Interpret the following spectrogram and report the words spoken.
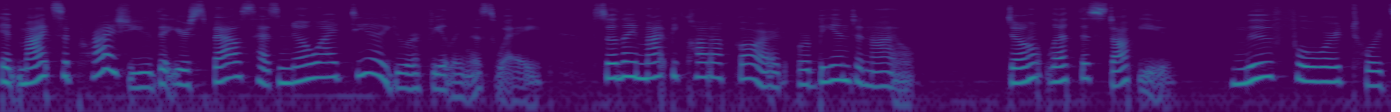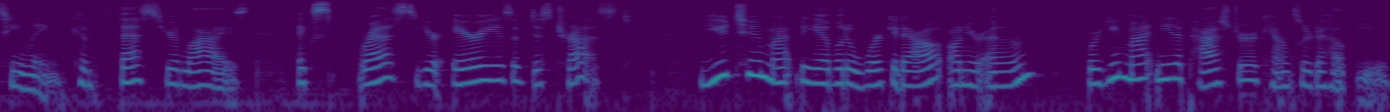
It might surprise you that your spouse has no idea you are feeling this way, so they might be caught off guard or be in denial. Don't let this stop you. Move forward towards healing. Confess your lies. Express your areas of distrust. You two might be able to work it out on your own, or you might need a pastor or counselor to help you.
